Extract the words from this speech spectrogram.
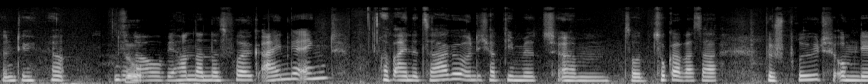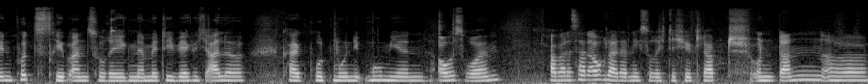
sind die, ja. So. Genau, wir haben dann das Volk eingeengt auf eine Zage und ich habe die mit ähm, so Zuckerwasser besprüht, um den Putztrieb anzuregen, damit die wirklich alle Kalkbrutmumien ausräumen. Aber das hat auch leider nicht so richtig geklappt. Und dann äh,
